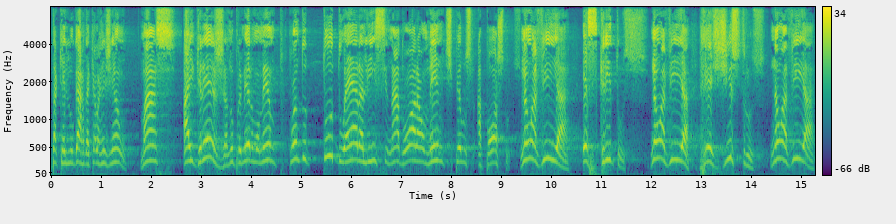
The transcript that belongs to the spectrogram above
daquele lugar, daquela região. Mas a igreja, no primeiro momento, quando tudo era lhe ensinado oralmente pelos apóstolos, não havia escritos, não havia registros, não havia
